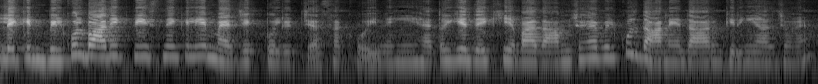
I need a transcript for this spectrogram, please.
लेकिन बिल्कुल बारीक पीसने के लिए मैजिक बुलेट जैसा कोई नहीं है। तो ये देखिए, बादाम जो है बिल्कुल दानेदार गिरियाँ जो हैं,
